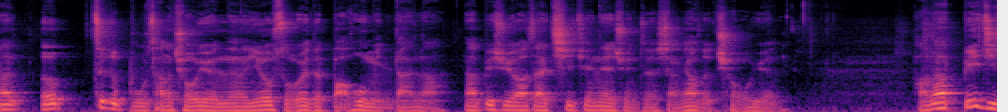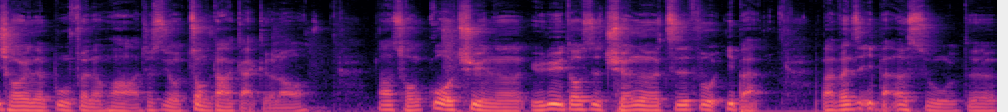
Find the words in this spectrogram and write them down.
那而这个补偿球员呢，也有所谓的保护名单啊，那必须要在七天内选择想要的球员。好，那 B 级球员的部分的话，就是有重大改革喽。那从过去呢，一律都是全额支付一百百分之一百二十五的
